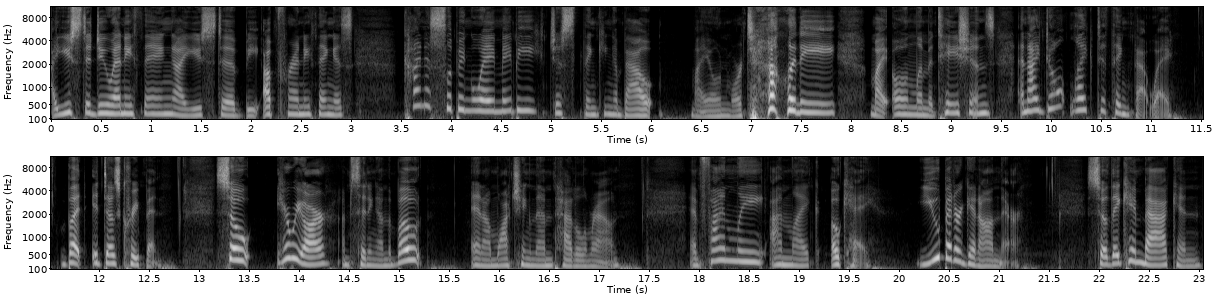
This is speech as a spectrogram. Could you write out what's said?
I used to do anything, I used to be up for anything, is kind of slipping away, maybe just thinking about my own mortality, my own limitations. And I don't like to think that way, but it does creep in. So here we are. I'm sitting on the boat and I'm watching them paddle around. And finally, I'm like, okay, you better get on there. So they came back and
